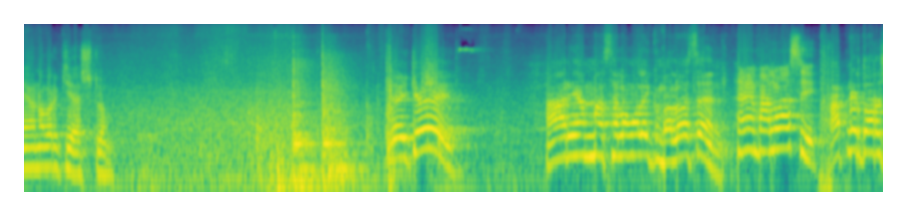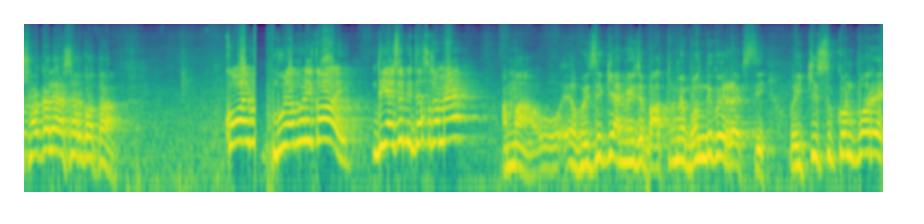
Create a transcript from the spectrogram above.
এখন আবার কি আসলো? এই কে? আরে আম্মা সালাম আলাইকুম ভালো আছেন? হ্যাঁ ভালো আছি। আপনার তো আরও সকালে আসার কথা। কই বুড়া বুড়ি কই দিয়েছে বৃদ্ধাশ্রমে? আম্মা ও হয়েছে কি আমি ওই যে বাথরুমে বন্দি করে রাখছি ওই কিছুক্ষণ পরে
